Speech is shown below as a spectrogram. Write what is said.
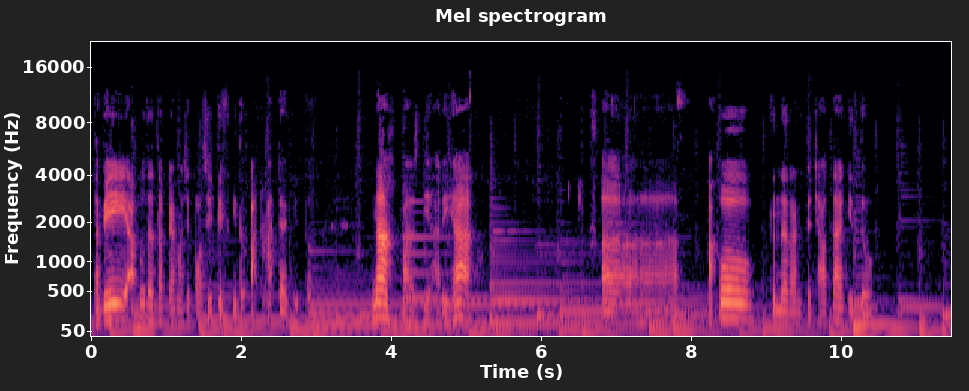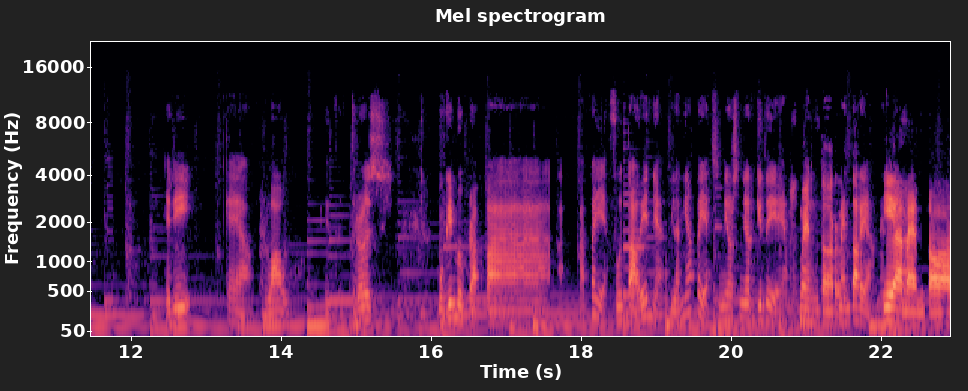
Tapi aku tetap kayak masih positif gitu. Ah ada gitu. Nah pas di hari H eh, aku beneran ke Chauta gitu. Jadi kayak wow gitu. Terus mungkin beberapa apa ya futawin ya? Bilangnya apa ya? Senior senior gitu ya yang mentor. Mentor ya? Mentor. Iya mentor.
